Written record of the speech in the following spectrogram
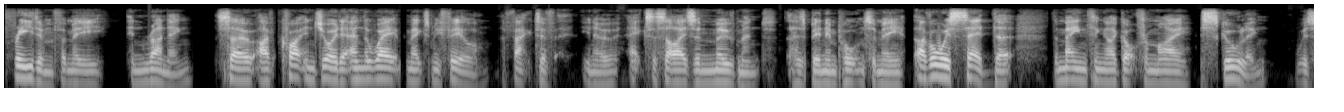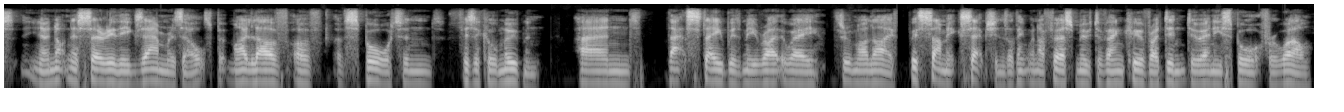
freedom for me in running. So I've quite enjoyed it and the way it makes me feel. The fact of, you know, exercise and movement has been important to me. I've always said that the main thing I got from my schooling was, you know, not necessarily the exam results, but my love of, of sport and physical movement. And that stayed with me right the way through my life, with some exceptions. I think when I first moved to Vancouver, I didn't do any sport for a while.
